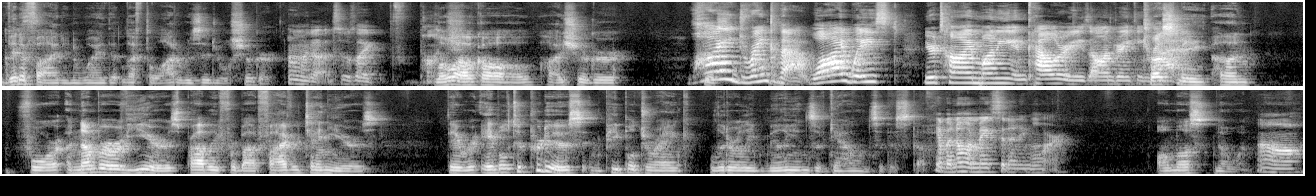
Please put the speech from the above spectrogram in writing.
vinified in a way that left a lot of residual sugar. Oh my god, so it's like punch. Low alcohol, high sugar. Why drink that? Why waste your time, money, and calories on drinking Trust that? me, hun, for a number of years, probably for about five or ten years, they were able to produce, and people drank literally millions of gallons of this stuff. Yeah, but no one makes it anymore. Almost no one. Oh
